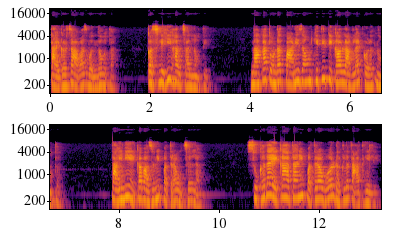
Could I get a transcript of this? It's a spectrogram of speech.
टायगरचा आवाज बंद होता. कसलीही हालचाल नव्हती. नाका तोंडात पाणी जाऊन किती टिकाव लागलाय कळत नव्हतं. ताईनी एका बाजूनी पत्रा उचलला. सुखदा एका हाताने पत्रा वर ढकलत आत गेली.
